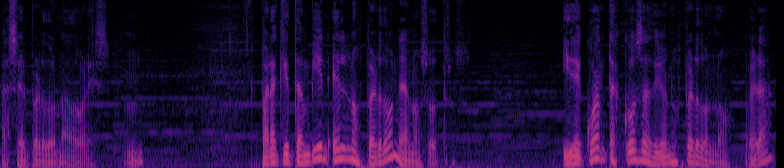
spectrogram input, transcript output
a ser perdonadores. Para que también Él nos perdone a nosotros. ¿Y de cuántas cosas Dios nos perdonó? ¿Verdad?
